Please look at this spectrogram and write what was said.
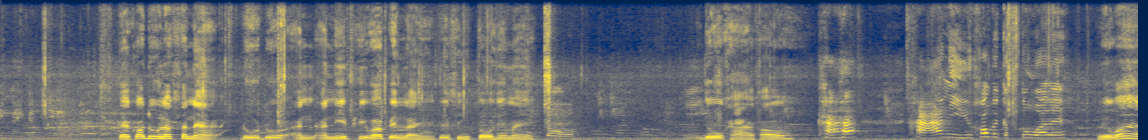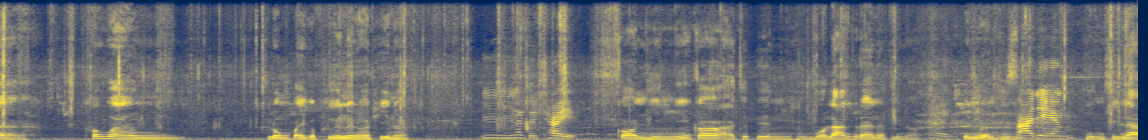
ยังไงกันเนี่ยแต่ก็ดูลักษณะดูดูอันอันนี้พี่ว่าเป็นอะไรเป็นสิงโตใช่ไหม โตนี่ดูขาเขาขาขาหนีเข้าไปกับตัวเลย หรือว่า เขาวางลงไปกับพื้นเลยเนาะพี่เนาะอืมน่าจะใช่ก้อนหินนี้ก็อาจจะเป็นหินโบราณก็ได้นะพี่เนาะ ใช่เป็นเหมือนหิน ทรายแดงหินศิลา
